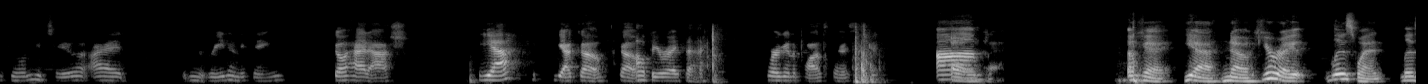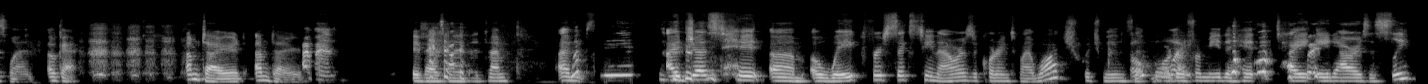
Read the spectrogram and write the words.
if you want me to. I didn't read anything. Go ahead, Ash. yeah, Yeah, go, go. I'll be right back. We're gonna pause for a second. Oh, Um, okay. Okay. Yeah. No, you're right. Liz went. Liz went. Okay. I'm tired. I'm tired. I went. It past my bedtime. I'm, Whoopsie. I just hit um, awake for 16 hours according to my watch, which means that Oh, in order for me to hit a tight eight hours of sleep,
